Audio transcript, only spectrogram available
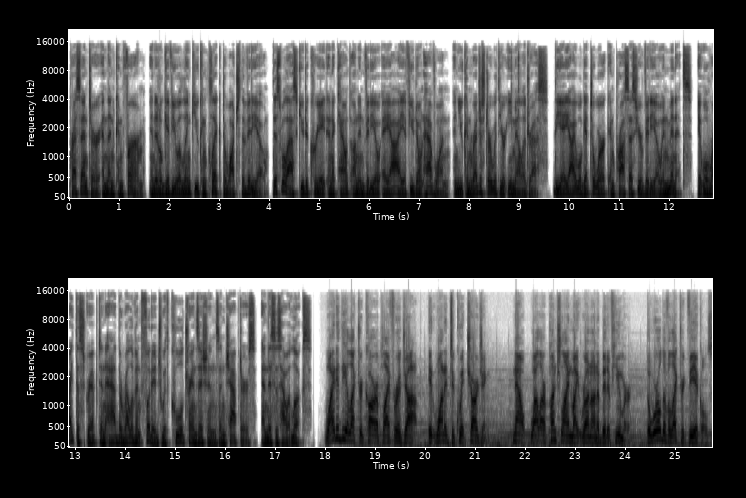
Press enter and then confirm, and it'll give you a link you can click to watch the video. This will ask you to create an account on InVideo AI if you don't have one, and you can register with your email address. The AI will get to work and process your video in minutes. It will write the script and add the relevant footage with cool transitions and chapters, and this is how it looks. Why did the electric car apply for a job? It wanted to quit charging. Now, while our punchline might run on a bit of humor, the world of electric vehicles,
